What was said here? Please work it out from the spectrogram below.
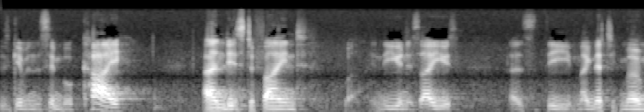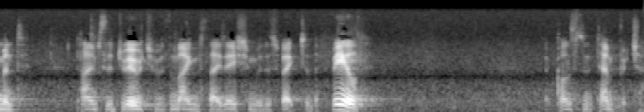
Is given the symbol chi, and it's defined in the units I use as the magnetic moment times the derivative of the magnetization with respect to the field at constant temperature.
